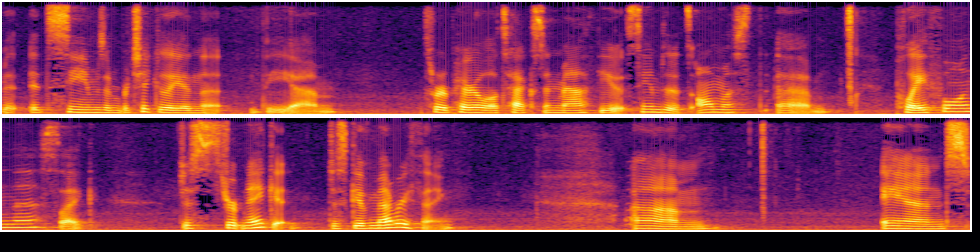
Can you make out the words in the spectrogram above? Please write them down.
it, it seems, and particularly in the the um, sort of parallel text in Matthew, it seems that it's almost um, playful in this, like just strip naked, just give them everything. Um, and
